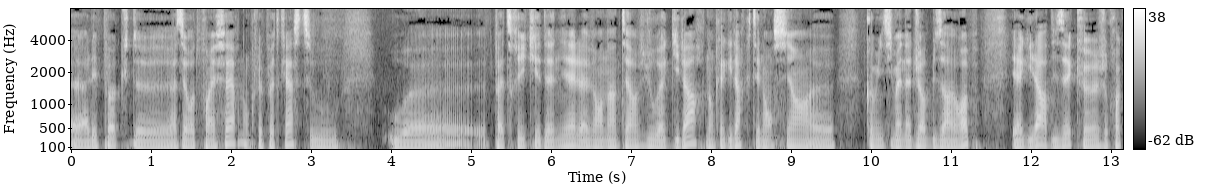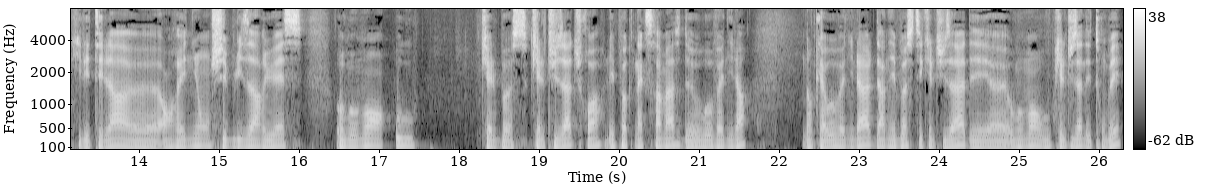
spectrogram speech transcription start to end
euh, à l'époque de Azeroth.fr, donc le podcast où où euh, Patrick et Daniel avaient en interview Aguilar, donc Aguilar qui était l'ancien euh, community manager de Blizzard Europe, et Aguilar disait que je crois qu'il était là euh, en réunion chez Blizzard US au moment où quel boss, Kel'Thuzad je crois, l'époque Naxxramas de WoW Vanilla. Donc à WoW Vanilla, le dernier boss c'était Kel'Thuzad et euh, au moment où Kel'Thuzad est tombé,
